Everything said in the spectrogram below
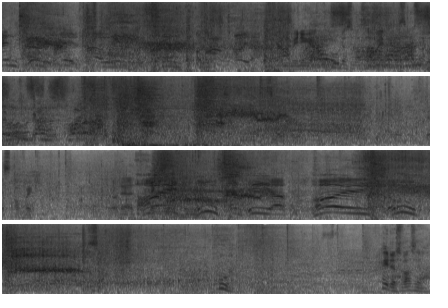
Rennt den Heilraum! Sind uns teuer! Einer weniger. Oh, das Wasser. Das Wasser. Der ist auch weg. Oh, der ist Euch weg. rufen rufen! Puh. Hey, das Wasser.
